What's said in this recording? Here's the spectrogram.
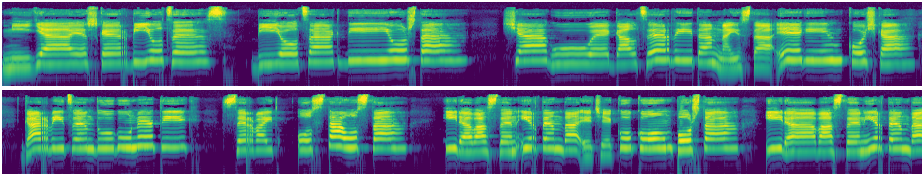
Mila esker bihotzez, bihotzak diosta, xague galtzerditan naizta egin koska, garbitzen dugunetik, zerbait osta-osta, irabazten irten da etxeko konposta, irabazten irten da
